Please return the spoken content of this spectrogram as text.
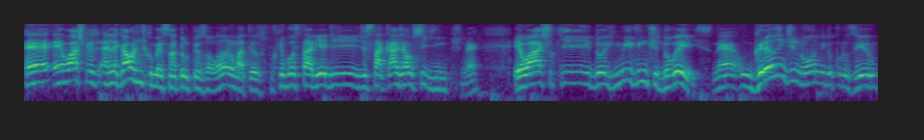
É, eu acho que é legal a gente começar pelo Pesolano, Matheus, porque eu gostaria de destacar já o seguinte, né? Eu acho que 2022, né, o grande nome do Cruzeiro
